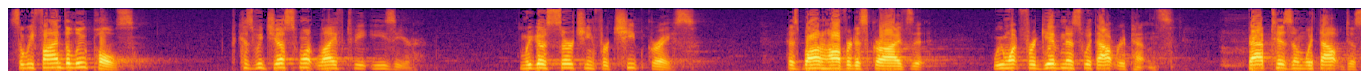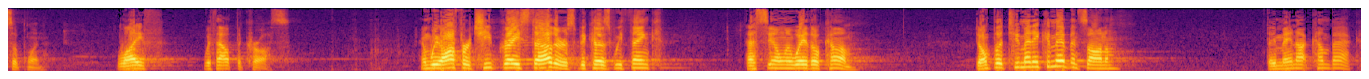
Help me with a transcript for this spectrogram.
So we find the loopholes because we just want life to be easier. And we go searching for cheap grace. As Bonhoeffer describes it, we want forgiveness without repentance, baptism without discipline, life without the cross. And we offer cheap grace to others because we think that's the only way they'll come. Don't put too many commitments on them, they may not come back.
